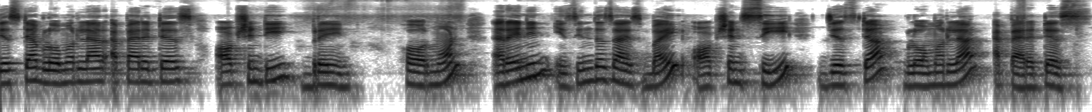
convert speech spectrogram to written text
juxtaglomerular apparatus, option D brain. Hormone renin is synthesized by option C juxtaglomerular apparatus.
